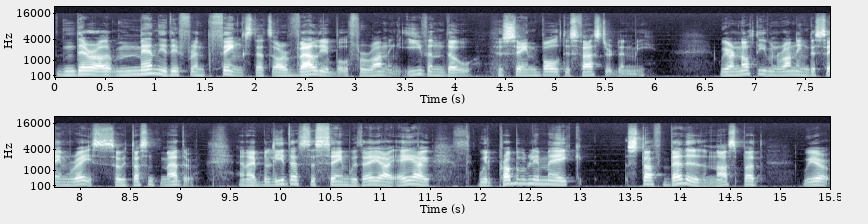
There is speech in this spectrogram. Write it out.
There are many different things that are valuable for running, even though Usain Bolt is faster than me. We are not even running the same race, so it doesn't matter. And I believe that's the same with AI. AI will probably make stuff better than us, but we are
